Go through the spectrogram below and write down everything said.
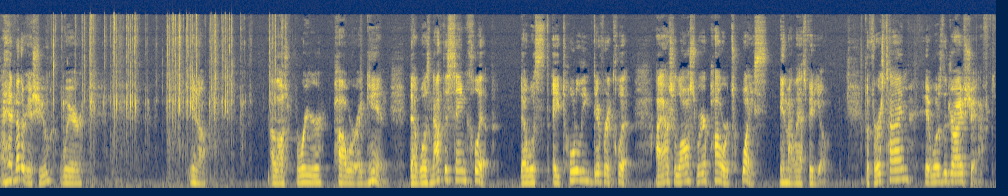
i had another issue where you know I lost rear power again. That was not the same clip. That was a totally different clip. I actually lost rear power twice in my last video. The first time, it was the drive shaft.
